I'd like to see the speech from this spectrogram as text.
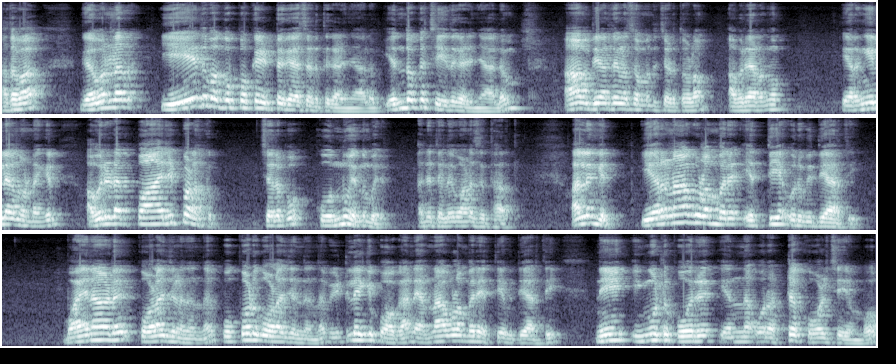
അഥവാ ഗവർണർ ഏത് വകുപ്പൊക്കെ ഇട്ട് കേസെടുത്ത് കഴിഞ്ഞാലും എന്തൊക്കെ ചെയ്തു കഴിഞ്ഞാലും ആ വിദ്യാർത്ഥികളെ സംബന്ധിച്ചിടത്തോളം അവരിറങ്ങും. ഇറങ്ങിയില്ല എന്നുണ്ടെങ്കിൽ അവരുടെ പരിപ്പളക്കും ചിലപ്പോൾ കൊന്നു എന്നും വരും. അതിന്റെ തെളിവാണ് സിദ്ധാർത്ഥ്. അല്ലെങ്കിൽ എറണാകുളം വരെ എത്തിയ ഒരു വിദ്യാർത്ഥി വയനാട് കോളേജിൽ നിന്ന് പൂക്കോട് കോളേജിൽ നിന്ന് വീട്ടിലേക്ക് പോകാൻ എറണാകുളം വരെ എത്തിയ വിദ്യാർത്ഥി നീ ഇങ്ങോട്ട് പോര് എന്ന് ഒരൊറ്റ കോൾ ചെയ്യുമ്പോൾ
